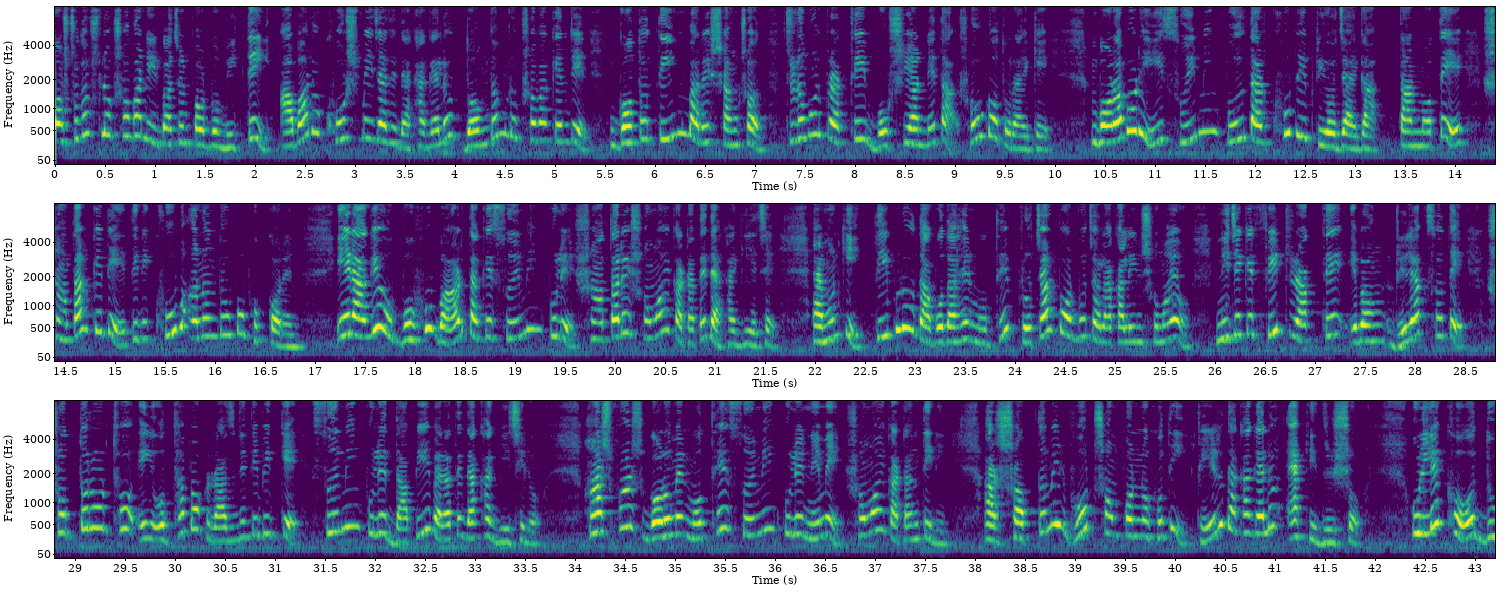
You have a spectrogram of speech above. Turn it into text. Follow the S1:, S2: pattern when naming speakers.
S1: অষ্টদশ লোকসভা নির্বাচন পর্ব মিটতেই আবারও খোশ মেজাজে দেখা গেল দমদম লোকসভা কেন্দ্রের গত তিনবারের সাংসদ তৃণমূল প্রার্থী বর্ষিয়ার নেতা সৌগত রায়কে। বরাবরই সুইমিং পুল তার খুবই প্রিয় জায়গা। তার মতে, সাঁতার কেটে তিনি খুব আনন্দ উপভোগ করেন। এর আগেও বহুবার তাকে সুইমিং পুলে সাঁতারে সময় কাটাতে দেখা গিয়েছে। এমনকি তীব্র দাবদাহের মধ্যে প্রচার পর্ব চলাকালীন সময়েও নিজেকে ফিট রাখতে এবং রিল্যাক্স হতে সত্তরোর্ধ এই অধ্যাপক রাজনীতিবিদকে সুইমিং পুলে দাপিয়ে বেড়াতে দেখা গিয়েছিল। হাঁসফাঁস গরমের মধ্যে সুইমিং পুলে নেমে সময় কাটান তিনি। আর সপ্তমীর ভোট সম্পন্ন হতেই ফের দেখা গেল একই দৃশ্য। উল্লেখ্য দু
